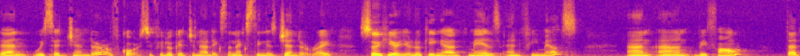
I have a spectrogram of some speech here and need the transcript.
Then we said gender, of course. If you look at genetics, the next thing is gender, right? So here you're looking at males and females, and, and we found that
